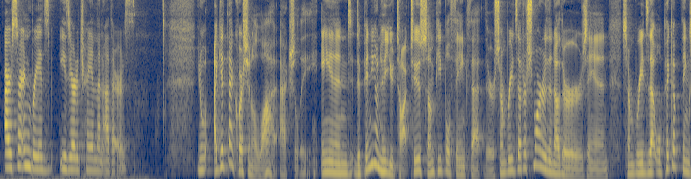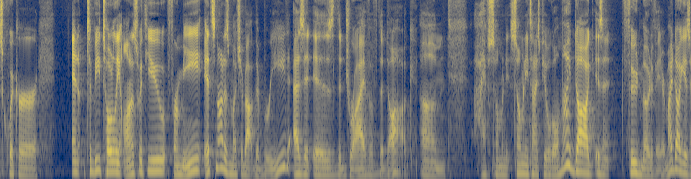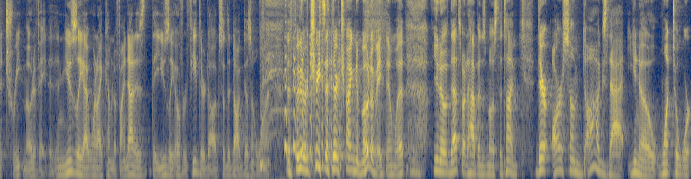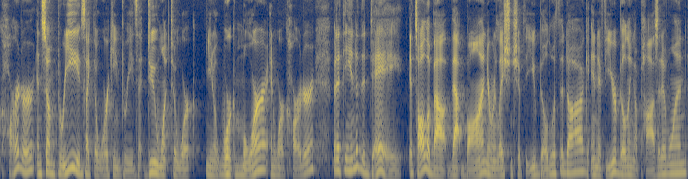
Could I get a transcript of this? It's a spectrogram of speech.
Are certain breeds easier to train than others? You know, I get that question a lot actually. And depending on who you talk to, some people think that there are some breeds that are smarter than others and some breeds that will pick up things quicker. And to be totally honest with you, for me, it's not as much about the breed as it is the drive of the dog. Um, I have so many so many times people go, "My dog isn't food motivator. My dog isn't treat motivated. And usually, I, what I come to find out is they usually overfeed their dog, so the dog doesn't want the food or treats that they're trying to motivate them with. You know, that's what happens most of the time. There are some dogs that you know want to work harder, and some breeds, like the working breeds, that do want to work you know work more and work harder but at the end of the day it's all about that bond and relationship that you build with the dog and if you're building a positive one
